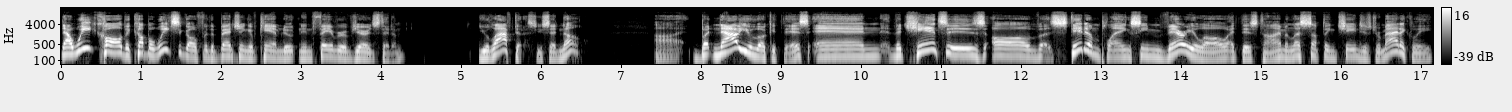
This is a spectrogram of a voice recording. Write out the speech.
Now, we called a couple weeks ago for the benching of Cam Newton in favor of Jarrett Stidham. You laughed at us. You said no. Uh, but now you look at this, and the chances of Stidham playing seem very low at this time, unless something changes dramatically.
